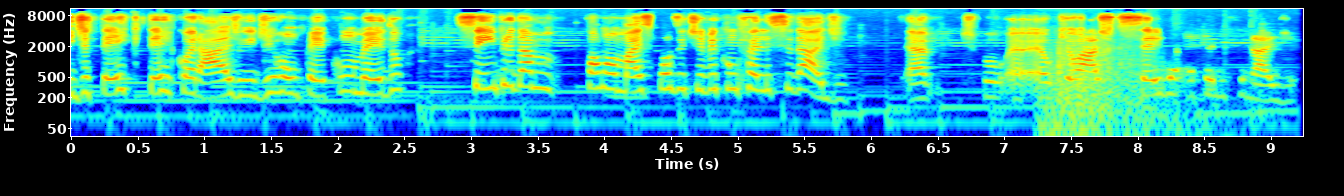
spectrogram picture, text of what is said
e de ter que ter coragem e de romper com medo sempre da forma mais positiva e com felicidade. É, tipo, é, é o que eu acho que seja a felicidade.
